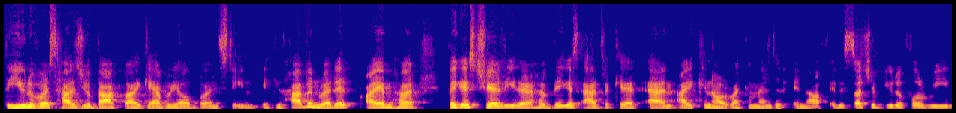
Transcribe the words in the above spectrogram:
The Universe Has Your Back by Gabrielle Bernstein. If you haven't read it, I am her biggest cheerleader, her biggest advocate, and I cannot recommend it enough. It is such a beautiful read,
